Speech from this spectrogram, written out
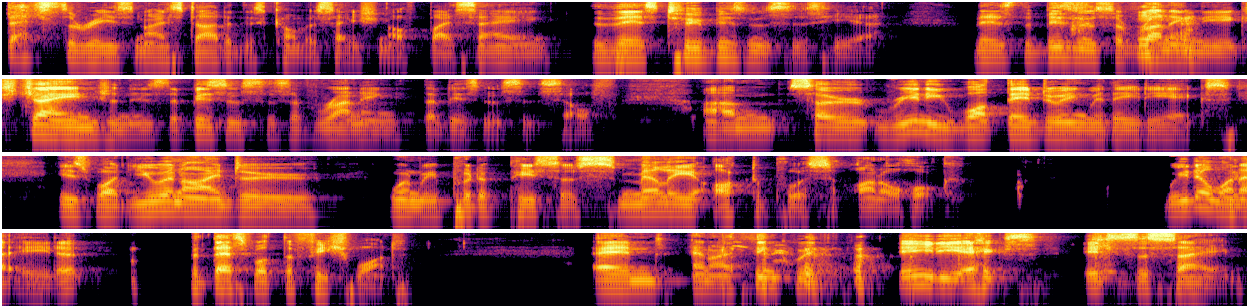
that's the reason I started this conversation off by saying there's two businesses here. There's the business of running the exchange, and there's the businesses of running the business itself. Um, so, really, what they're doing with EDX is what you and I do when we put a piece of smelly octopus on a hook. We don't want to eat it, but that's what the fish want. And and I think with EDX, it's the same.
